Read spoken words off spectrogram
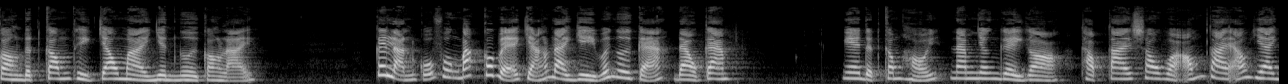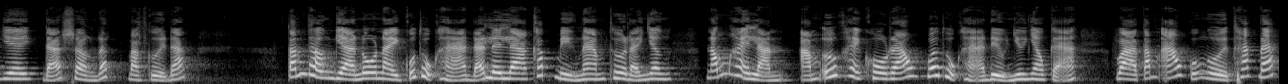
còn địch công thì trao mày nhìn người còn lại. Cái lạnh của phương Bắc có vẻ chẳng là gì với ngươi cả, đào cam. Nghe địch công hỏi, nam nhân gầy gò, thọc tay sâu vào ống tay áo da dê, đã sờn rách và cười đáp. Tấm thân già nô này của thuộc hạ đã lê la khắp miền Nam thưa đại nhân, nóng hay lạnh, ẩm ướt hay khô ráo với thuộc hạ đều như nhau cả, và tấm áo của người thác đác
